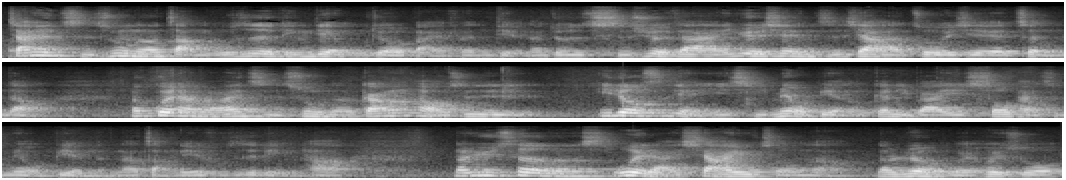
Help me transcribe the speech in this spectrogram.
加权指数呢涨幅是零点五九百分点，那就是持续的在月线之下做一些震荡。那柜台买卖指数呢刚好是一六四点一七，没有变了，跟礼拜一收盘是没有变的。那涨跌幅是零趴。那预测呢未来下一周呢，那认为会说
